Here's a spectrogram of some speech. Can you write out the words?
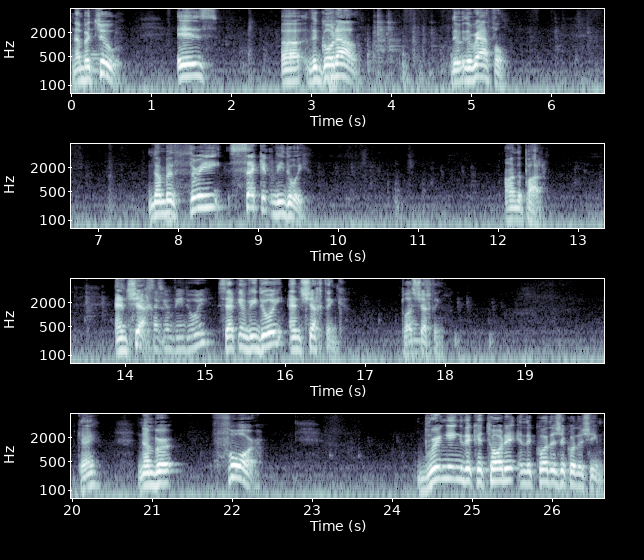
Number two is uh, the goral, the, the raffle. Number three, second vidui on the pod. And shecht. Second vidui. Second vidui and shechting, plus shechting. Okay, number four. Bringing the ketore in the kodesh kodeshim.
